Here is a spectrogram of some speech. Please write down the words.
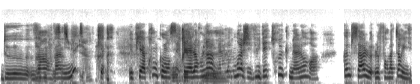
de 20, Ah, des fois, 20 ça minutes. suffit, hein. Et puis après, on commençait. Et alors là, les- mais alors moi, j'ai vu des trucs, mais alors, euh, comme ça, le, formateur, il,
